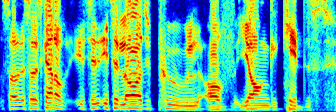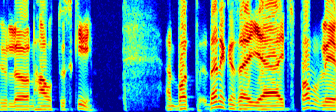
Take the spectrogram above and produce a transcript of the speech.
so so it's kind of it's a, it's a large pool of young kids who learn how to ski. And but then you can say, yeah, it's probably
